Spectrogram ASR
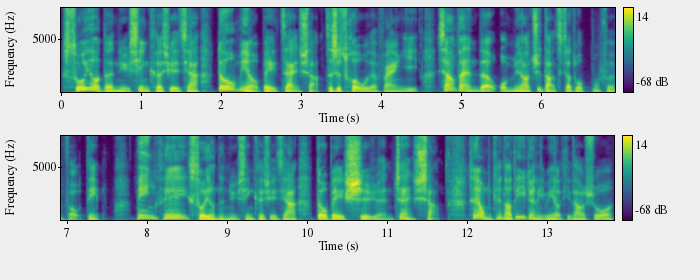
所有的女性科学家都没有被赞赏，这是错误的翻译。相反的，我们要知道这叫做部分否定，并非所有的女性科学家都被世人赞赏。所以，我们看到第一段里面有提到说，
